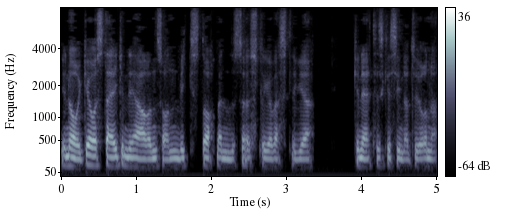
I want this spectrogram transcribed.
i, Norge. Og Steigen de har en sånn miks mellom disse østlige og vestlige genetiske signaturene.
